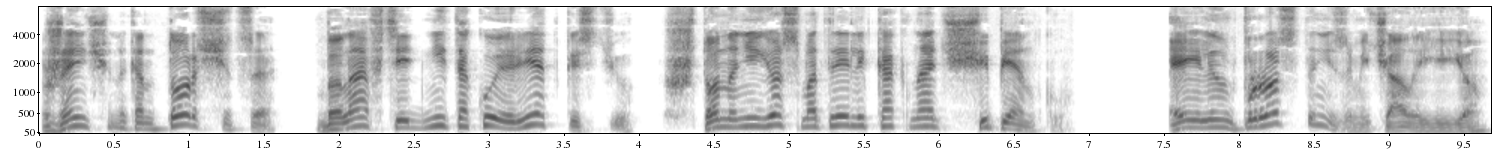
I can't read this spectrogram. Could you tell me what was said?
Женщина-конторщица была в те дни такой редкостью, что на нее смотрели как на отщепенку. Эйлин просто не замечала ее.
